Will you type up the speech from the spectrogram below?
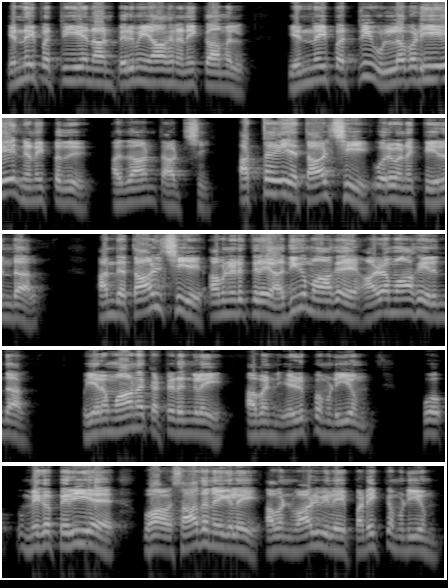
என்னை பற்றியே நான் பெருமையாக நினைக்காமல் என்னை பற்றி உள்ளபடியே நினைப்பது அதுதான் தாழ்ச்சி. அத்தகைய தாழ்ச்சி ஒருவனுக்கு இருந்தால் அந்த தாழ்ச்சி அவனிடத்திலே அதிகமாக ஆழமாக இருந்தால் உயரமான கட்டிடங்களை அவன் எழுப்ப முடியும். ஓ- மிகப்பெரிய வா சாதனைகளை அவன் வாழ்விலே படைக்க முடியும்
